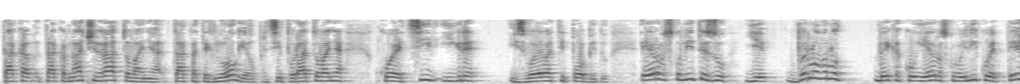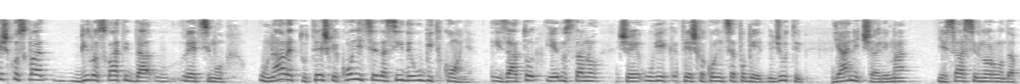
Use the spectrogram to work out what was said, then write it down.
takav, takav način ratovanja, takva tehnologija u principu ratovanja koja je cilj igre izvojevati pobjedu. Europskom vitezu je vrlo, vrlo nekako i europskom vojniku je teško bilo shvatiti da recimo u naletu teške konjice da se ide ubiti konja. I zato jednostavno će uvijek teška konjica pobijediti. Međutim, janičarima je sasvim normalno da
